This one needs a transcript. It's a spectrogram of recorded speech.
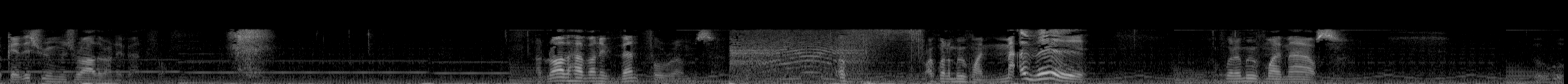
Okay, this room is rather uneventful. I'd rather have uneventful rooms. Oh, I'm gonna move my mouse. I'm gonna move my mouse. Ooh.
